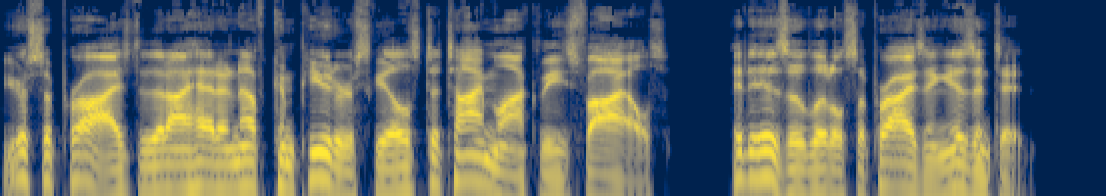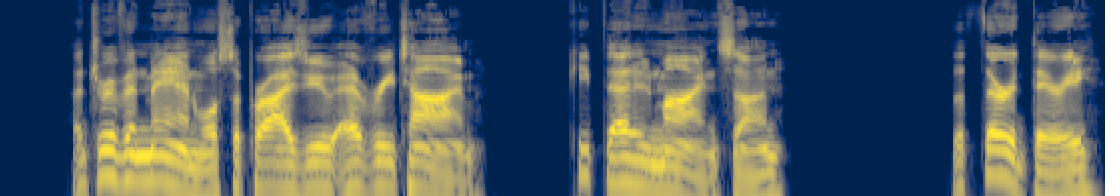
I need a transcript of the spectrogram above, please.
You're surprised that I had enough computer skills to time lock these files. It is a little surprising, isn't it? A driven man will surprise you every time, Keep that in mind, son. The third theory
